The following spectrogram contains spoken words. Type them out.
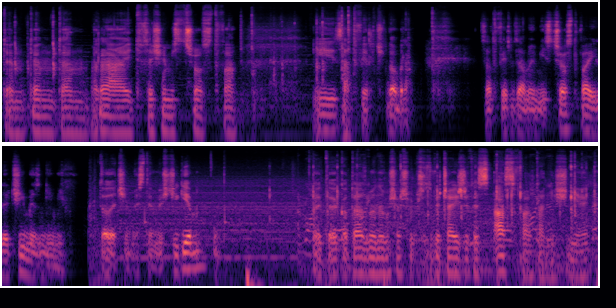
Ten, ten, ten rajd, w sensie mistrzostwa. I zatwierdź, dobra. Zatwierdzamy mistrzostwa i lecimy z nimi. To lecimy z tym wyścigiem. Tutaj tylko teraz będę musiał się przyzwyczaić, że to jest asfalt, a nie śnieg.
